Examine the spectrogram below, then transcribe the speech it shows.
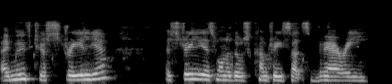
I moved to Australia. Australia is one of those countries that's very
